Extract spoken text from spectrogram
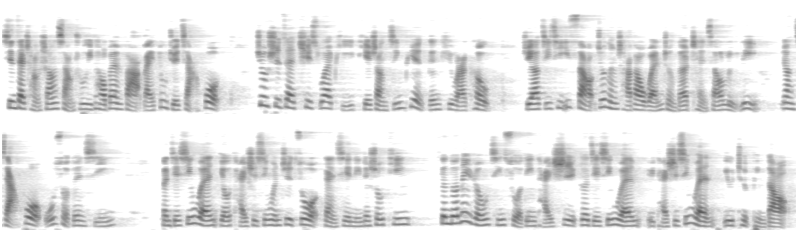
现在厂商想出一套办法来杜绝假货。就是在 cheese 外皮贴上晶片跟 QR code，只要机器一扫就能查到完整的产销履历，让假货无所遁形。本节新闻由台视新闻制作，感谢您的收听。更多内容请锁定台视各节新闻与台视新闻 YouTube 频道。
